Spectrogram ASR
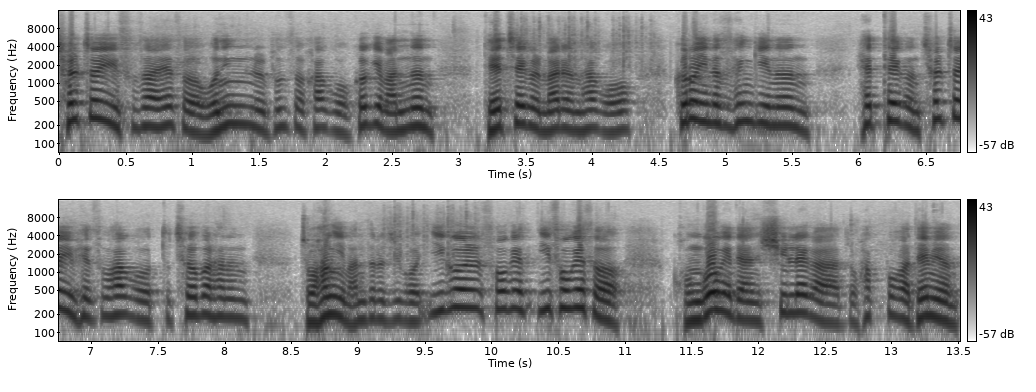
철저히 수사해서 원인을 분석하고 거기에 맞는 대책을 마련하고 그로 인해서 생기는 혜택은 철저히 회수하고 또 처벌하는 조항이 만들어지고 이걸 속에 이 속에서 공공에 대한 신뢰가 좀 확보가 되면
